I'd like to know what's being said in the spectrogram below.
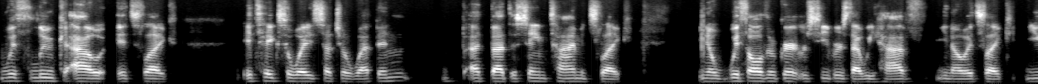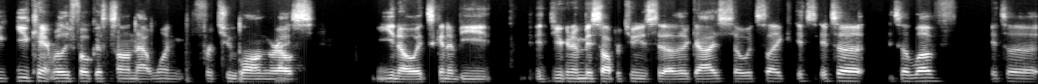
with Luke out, it's like it takes away such a weapon. At, but at the same time, it's like, you know, with all the great receivers that we have, you know, it's like you you can't really focus on that one for too long, or else, you know, it's gonna be it, you're gonna miss opportunities to the other guys. So it's like it's it's a it's a love it's a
